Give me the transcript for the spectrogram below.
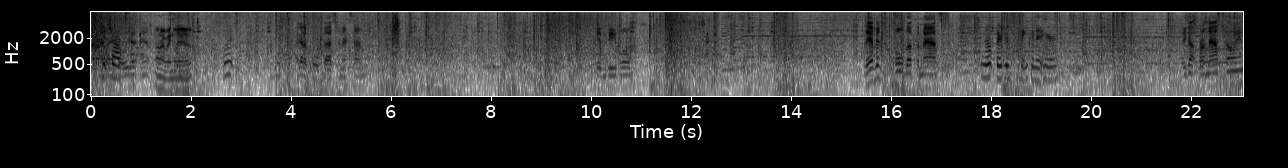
I don't Get shots. angle yet. Yeah. I don't have angle yet. What? I gotta pull faster next time. Hitting people. They haven't pulled up the mast. Nope. They're just tanking it here. They got front mast going.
